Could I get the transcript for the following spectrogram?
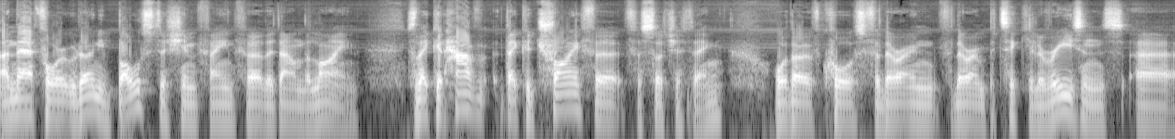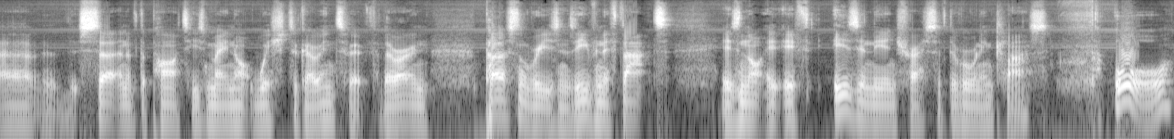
and therefore it would only bolster Sinn Féin further down the line. So they could have, they could try for, for such a thing, although of course for their own for their own particular reasons, uh, uh, certain of the parties may not wish to go into it for their own personal reasons, even if that is not if is in the interest of the ruling class, or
